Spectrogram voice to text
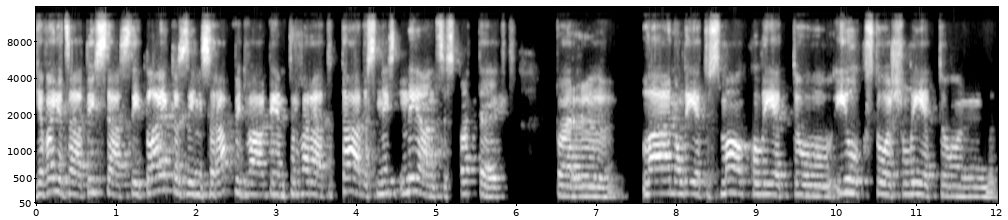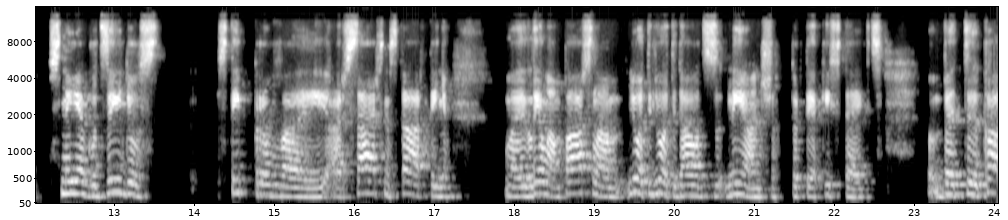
ja vajadzētu izstāstīt laika ziņas ar apvidvārdiem, tur varētu tādas nianses pateikt par eh, lēnu lietu, smalku lietu, ilgstošu lietu un sniegu dziļu, stipru vai ar sērsnes kārtiņu vai lielām pārslām. Ļoti, ļoti daudz nianšu tur tiek izteikts. Bet eh, kā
